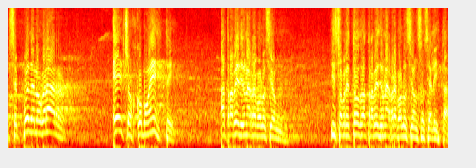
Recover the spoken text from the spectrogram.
se puede lograr hechos como este a través de una revolución y sobre todo a través de una revolución socialista.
